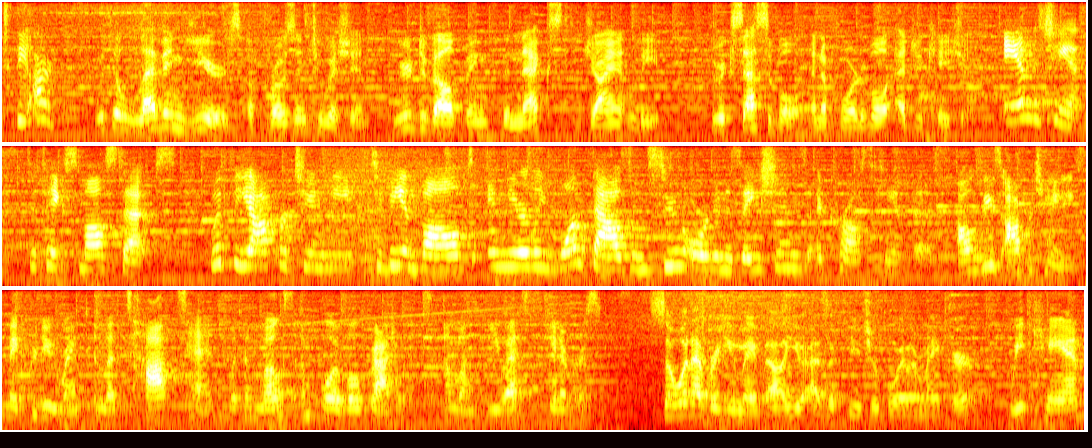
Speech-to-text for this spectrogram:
to the arts. With 11 years of frozen tuition, we are developing the next giant leap through accessible and affordable education. And the chance to take small steps with the opportunity to be involved in nearly 1,000 student organizations across campus. All of these opportunities make Purdue ranked in the top 10 with the most employable graduates among U.S. universities. So whatever you may value as a future Boilermaker, we can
